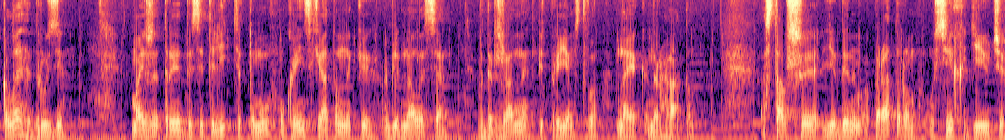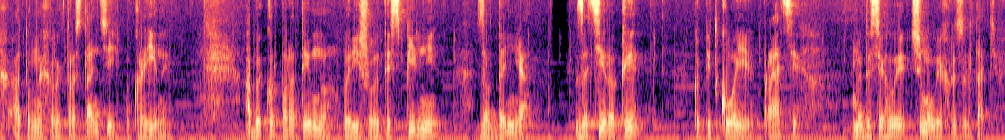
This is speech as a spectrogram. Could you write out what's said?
колеги, друзі, майже три десятиліття тому українські атомники об'єдналися в державне підприємство НАЕК «Енергоатом», ставши єдиним оператором усіх діючих атомних електростанцій України, аби корпоративно вирішувати спільні завдання. За ці роки копіткої праці ми досягли чималих результатів.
